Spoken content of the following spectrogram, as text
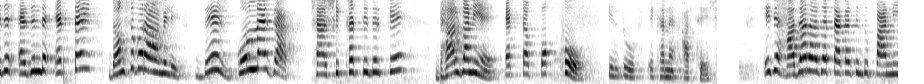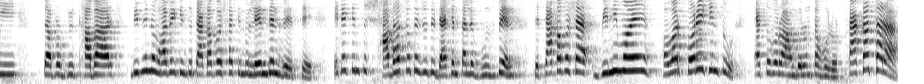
এদের এজেন্ডা একটাই, ধ্বংস করা আওয়ামী লীগ। দেশ গোল্লায় যাক। শিক্ষার্থীদেরকে ঢাল বানিয়ে একটা পক্ষ কিন্তু এখানে আছে। এই যে হাজার হাজার টাকার কিন্তু পানি, তারপর খাবার, বিভিন্নভাবে কিন্তু টাকা পয়সা কিন্তু লেনদেন হয়েছে। এটা কিন্তু সাদা চোখে যদি দেখেন তাহলে বুঝবেন যে টাকা পয়সা বিনিময়ে হওয়ার পরেই কিন্তু এত বড় আন্দোলনটা হলো। টাকা ছাড়া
